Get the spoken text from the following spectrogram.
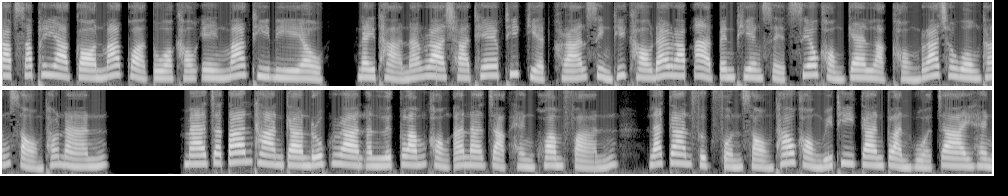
รับทรัพยากรมากกว่าตัวเขาเองมากทีเดียว ในฐานะราชาเทพที่เกียรติคร้านสิ่งที่เขาได้รับอาจเป็นเพียงเศษเสี้ยวของแกนหลักของราชวงศ์ทั้งสองเท่านั้น แม้จะต้านทานการรุกรานอันลึกล้ำของอาณาจักรแห่งความฝัน และการฝึกฝนสองเท่าของวิธีการกลั่นหัวใจแห่ง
